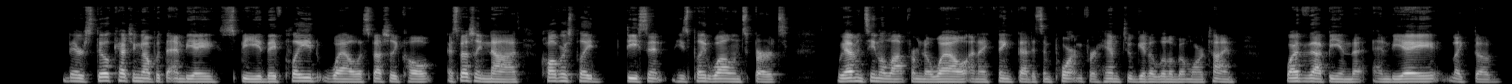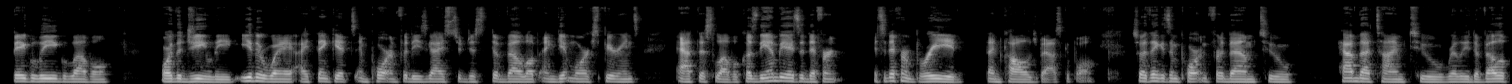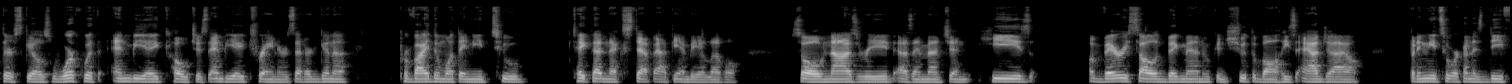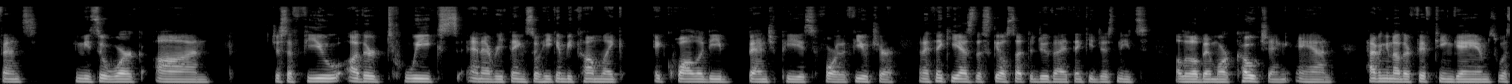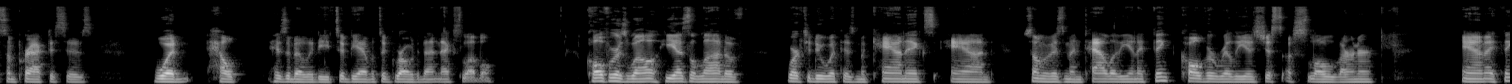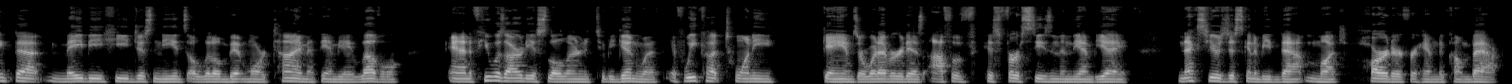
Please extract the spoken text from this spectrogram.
they're still catching up with the NBA speed. They've played well, especially Col- especially Naz. Culver's played decent. He's played well in spurts. We haven't seen a lot from Nowell, and I think that it's important for him to get a little bit more time, whether that be in the NBA, like the big league level, or the G League. Either way, I think it's important for these guys to just develop and get more experience at this level because the NBA is a different it's a different breed than college basketball. So I think it's important for them to have that time to really develop their skills, work with NBA coaches, NBA trainers that are going to provide them what they need to take that next step at the NBA level. So Naz Reid, as I mentioned, he's a very solid big man who can shoot the ball. He's agile, but he needs to work on his defense. He needs to work on just a few other tweaks and everything so he can become like a quality bench piece for the future. And I think he has the skill set to do that. I think he just needs a little bit more coaching and having another 15 games with some practices would help his ability to be able to grow to that next level. Culver as well, he has a lot of work to do with his mechanics and some of his mentality. And I think Culver really is just a slow learner. And I think that maybe he just needs a little bit more time at the NBA level and if he was already a slow learner to begin with, if we cut 20 games or whatever it is off of his first season in the NBA, next year is just going to be that much harder for him to come back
